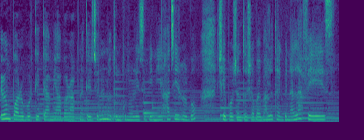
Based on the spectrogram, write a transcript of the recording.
এবং পরবর্তীতে আমি আবার আপনাদের জন্য নতুন কোনো রেসিপি নিয়ে হাজির হব। সে পর্যন্ত সবাই ভালো থাকবেন। আল্লাহ হাফেজ।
